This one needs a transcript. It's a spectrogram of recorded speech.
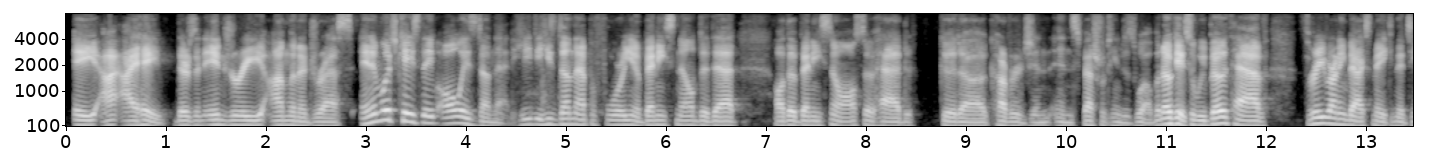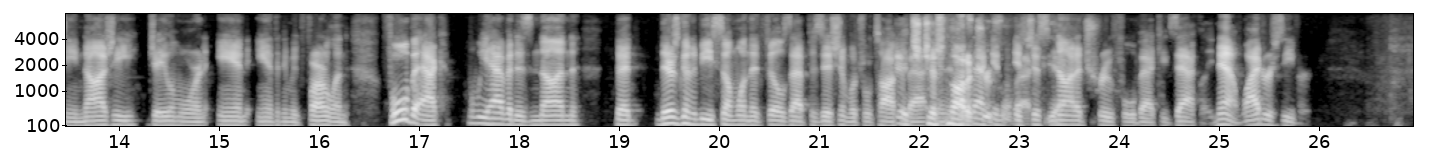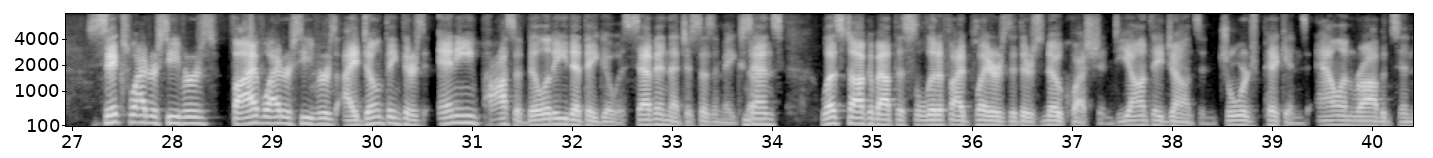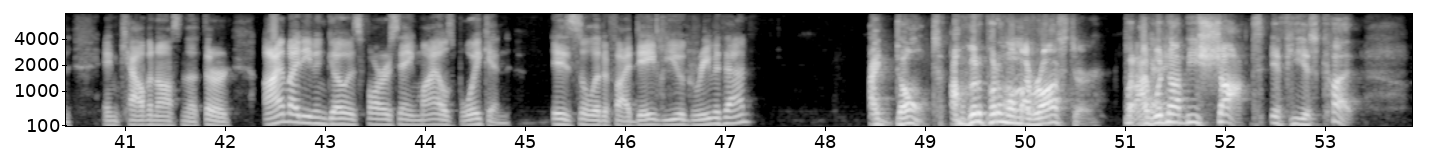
a I, I hey, there's an injury I'm going to address, and in which case they've always done that. He he's done that before. You know, Benny Snell did that. Although Benny Snell also had good uh, coverage in, in special teams as well. But okay, so we both have three running backs making the team Najee, Jaylen Warren, and Anthony McFarland. Fullback, we have it as none, but there's going to be someone that fills that position, which we'll talk it's about. It's just not a, a true fullback. It's just yeah. not a true fullback. Exactly. Now, wide receiver. Six wide receivers, five wide receivers. I don't think there's any possibility that they go with seven. That just doesn't make no. sense. Let's talk about the solidified players that there's no question Diontae Johnson, George Pickens, Allen Robinson, and Calvin Austin III. I might even go as far as saying Miles Boykin is solidified. Dave, do you agree with that? I don't. I'm going to put him oh. on my oh, roster, but okay. I would not be shocked if he is cut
